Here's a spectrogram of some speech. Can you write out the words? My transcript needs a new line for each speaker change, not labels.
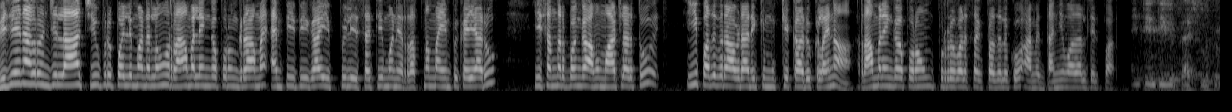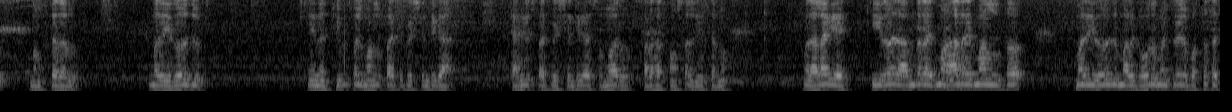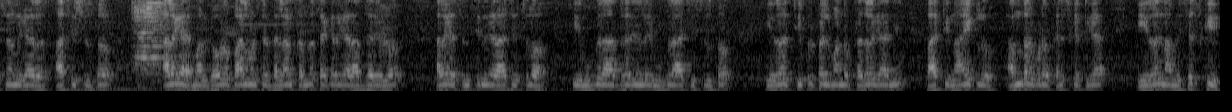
విజయనగరం జిల్లా చీపురుపల్లి మండలం రామలింగపురం గ్రామ ఎంపీపీగా ఇప్పిలి సతీమణి రత్నమ్మ ఎంపికయ్యారు. ఈ సందర్భంగా ఆమె మాట్లాడుతూ ఈ పదవి రావడానికి ముఖ్య కారకులైన రామలింగాపురం పుర్రవలస ప్రజలకు ఆమె ధన్యవాదాలు తెలిపారు.
నైన్టీన్ టీవీ ప్రేక్షకులకు నమస్కారాలు. మరి ఈరోజు నేను చీపుపల్లి మండల పార్టీ ప్రెసిడెంట్గా కాంగ్రెస్ పార్టీ ప్రెసిడెంట్గా సుమారు పదహారు సంవత్సరాలు చేశాను. మరి అలాగే ఈరోజు అందరి అభిమా ఆదర మరి ఈరోజు మన గౌరవ మంత్రి బొత్స సత్యనారాయణ గారు ఆశీస్సులతో అలాగే మన గౌరవ పార్లమెంట్ సభ్యులు బెల్లాన చంద్రశేఖర్ గారి ఆధ్వర్యంలో అలాగే సునీల్ గారి ఆశీస్సులో ఈ ముగ్గురు ఆధ్వర్యంలో ఈ ముగ్గురు ఆశీస్సులతో ఈరోజు చీపురుపల్లి మండల ప్రజలు కానీ పార్టీ నాయకులు అందరూ కూడా కలిసికట్టుగా ఈరోజు నా మిస్సెస్కి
